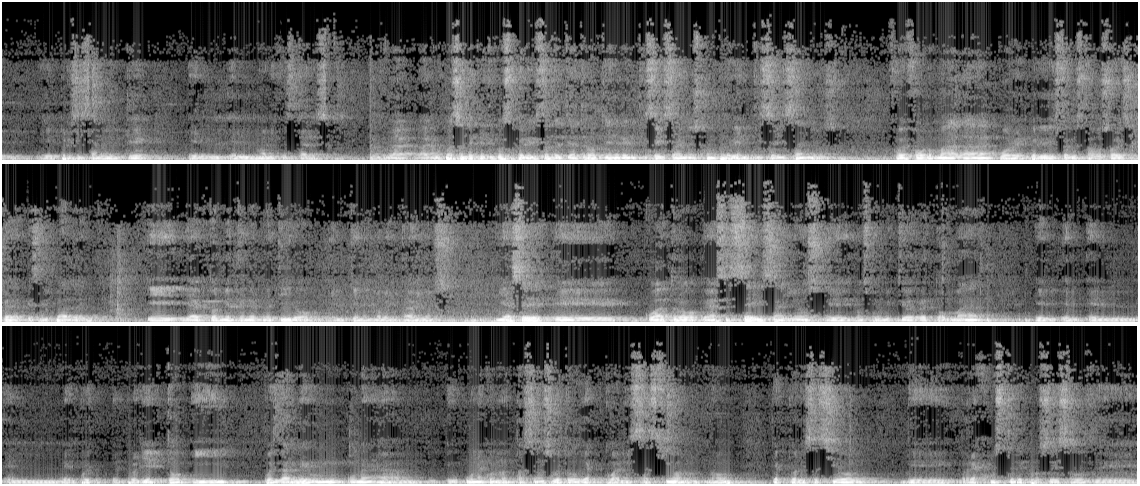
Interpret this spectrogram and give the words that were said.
precisamente el, el manifestar esto. La, agrupación de críticos y periodistas de teatro tiene 26 años, cumple 26 años. Fue formada por el periodista Gustavo Suárez Ojeda, que es mi padre, y actualmente en el retiro, él tiene 90 años. Y hace eh, cuatro, eh, hace seis años eh, nos permitió retomar el, el, el, proyecto y pues darle una, una connotación sobre todo de actualización, ¿no? De actualización de reajuste de procesos, de,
